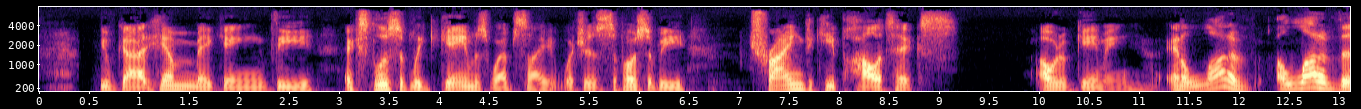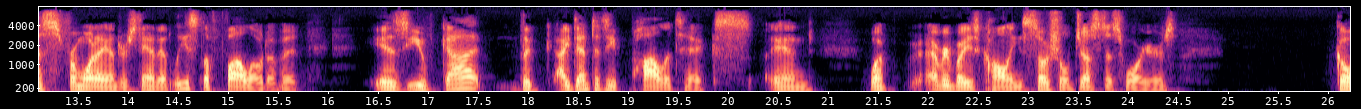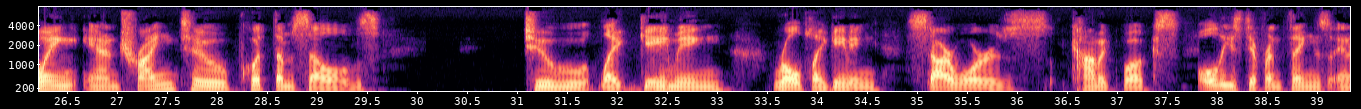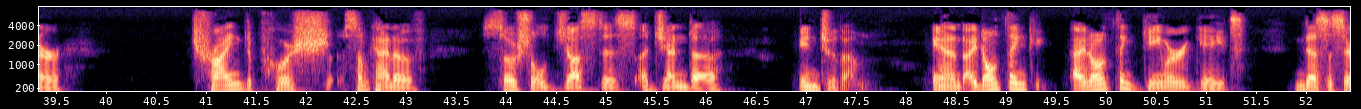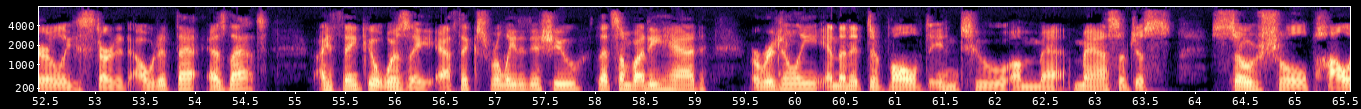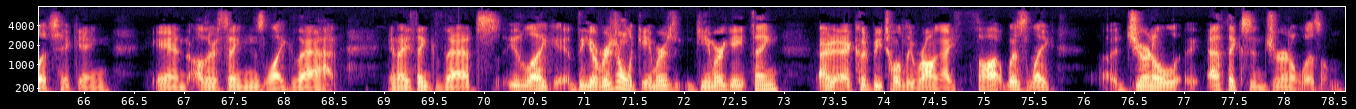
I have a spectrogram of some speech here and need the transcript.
You've got him making the exclusively games website, which is supposed to be trying to keep politics out of gaming. And a lot of a lot of this, from what I understand, at least the fallout of it, is you've got the identity politics and what everybody's calling social justice warriors going and trying to put themselves to like gaming, role play gaming, Star Wars, comic books, all these different things and are trying to push some kind of social justice agenda into them. And I don't think I don't think Gamergate necessarily started out at that as that. I think it was a ethics related issue that somebody had originally, and then it devolved into a ma- mass of just social politicking and other things like that. And I think that's like the original gamers Gamergate thing. I, I could be totally wrong. I thought was like journal ethics and journalism.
